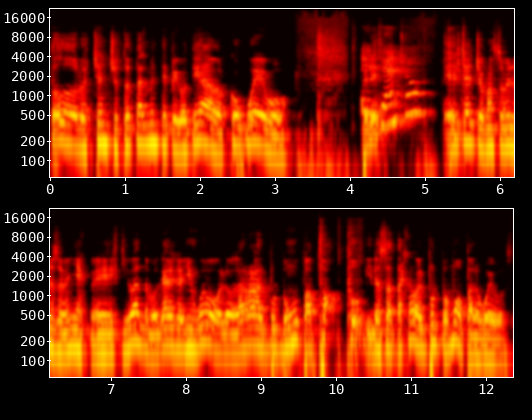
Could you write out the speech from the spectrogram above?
Todos los chanchos totalmente pegoteados, con huevo. Pero ¿El chancho? El chancho más o menos se venía eh, esquivando, porque cada vez que venía un huevo lo agarraba el pulpo mopa ¡pa! ¡pum! y los atajaba el pulpo mopa los huevos.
